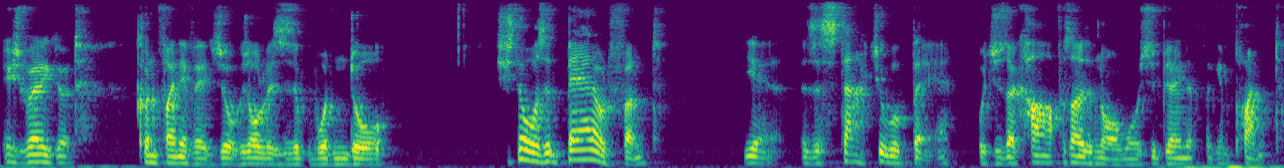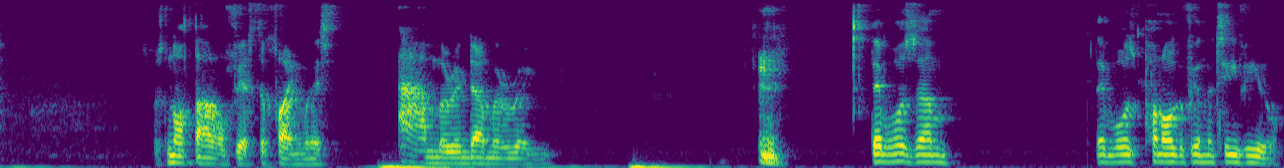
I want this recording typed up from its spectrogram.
It was very good. Couldn't find a veg though, because always is a wooden door. She said, "Oh, was a bear out front. Yeah, there's a statue of a bear, which is like half the size of normal, which is behind a fucking plant. So it's not that obvious to find when it's hammering down with rain. there was um, there was pornography on the TV though.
